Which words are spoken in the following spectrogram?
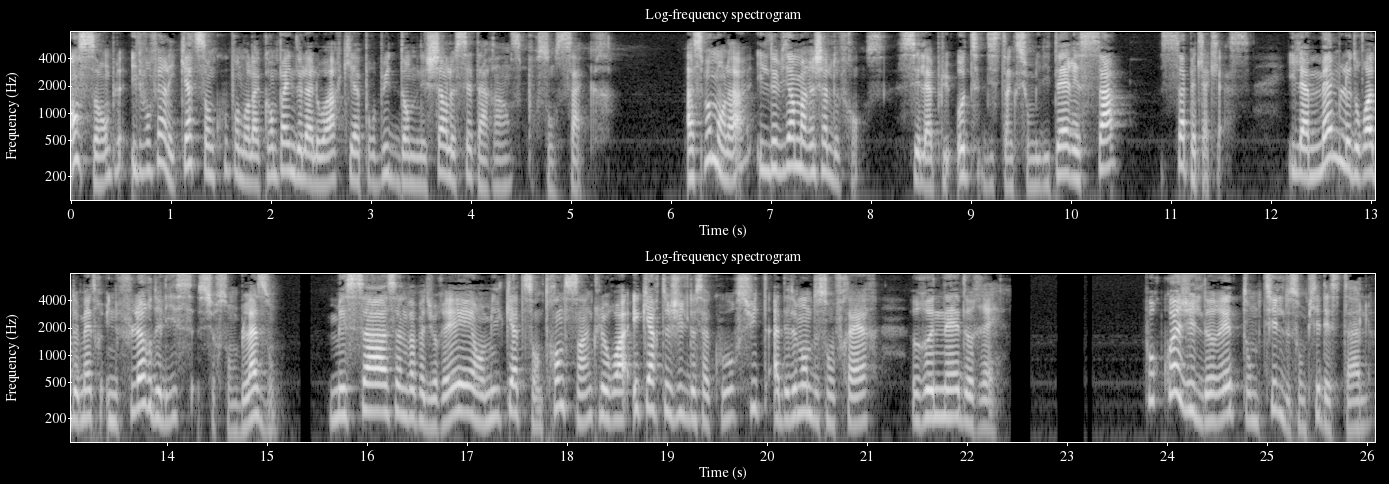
Ensemble, ils vont faire les 400 coups pendant la campagne de la Loire qui a pour but d'emmener Charles VII à Reims pour son sacre. À ce moment-là, il devient maréchal de France. C'est la plus haute distinction militaire et ça, ça pète la classe. Il a même le droit de mettre une fleur de lys sur son blason. Mais ça, ça ne va pas durer. En 1435, le roi écarte Gilles de sa cour suite à des demandes de son frère, René de Rais. Pourquoi Gilles de Rais tombe-t-il de son piédestal?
